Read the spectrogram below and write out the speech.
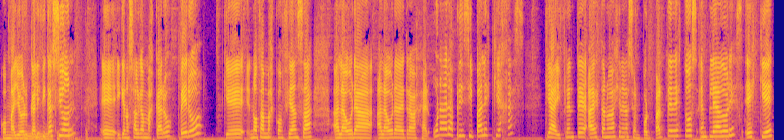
con mayor Uh, calificación eh, y que nos salgan más caros pero que nos dan más confianza a la hora a la hora de trabajar. Una de las principales quejas que hay frente a esta nueva generación por parte de estos empleadores es que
